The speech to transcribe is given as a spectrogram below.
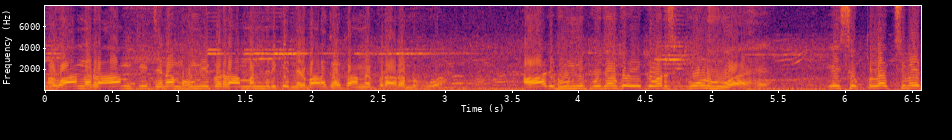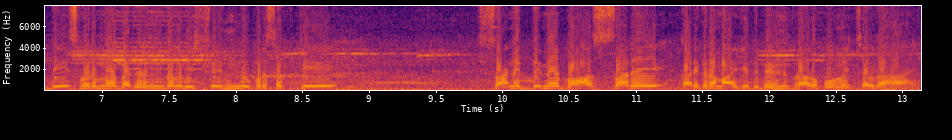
भगवान राम की जन्मभूमि पर राम मंदिर के निर्माण का काम प्रारंभ हुआ। आज भूमि पूजन को एक वर्ष पूर्ण हुआ है। इस उपलक्ष्य में देश भर में बजरंग दल, विश्व हिंदू परिषद के सानिध्य में बहुत सारे कार्यक्रम आयोजित, विभिन्न प्रारूपों में चल रहा है।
